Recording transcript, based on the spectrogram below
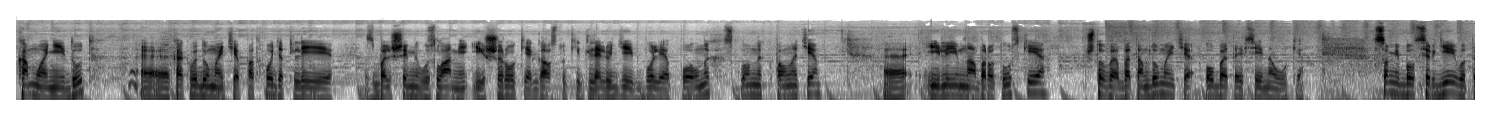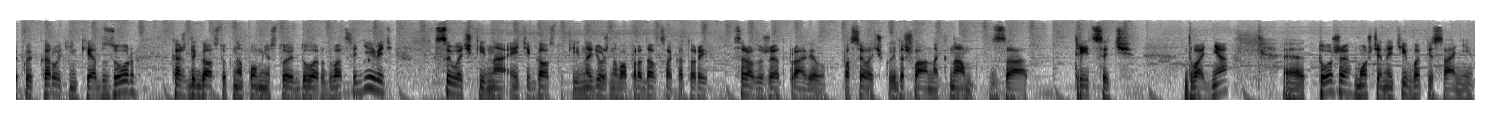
Кому они идут, э, как вы думаете, подходят ли с большими узлами и широкие галстуки для людей более полных, склонных к полноте, или им наоборот узкие? Что вы об этом думаете, об этой всей науке? С вами был Сергей, вот такой коротенький обзор. Каждый галстук, напомню, стоит доллар 29. Ссылочки на эти галстуки и надежного продавца, который сразу же отправил посылочку и дошла она к нам за 32 дня, э, тоже можете найти в описании.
